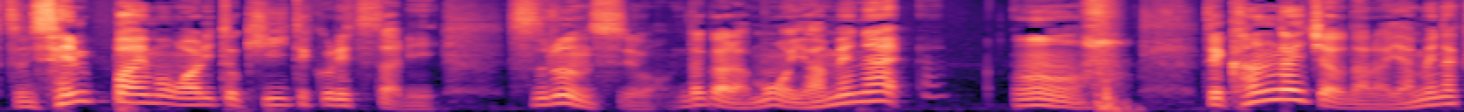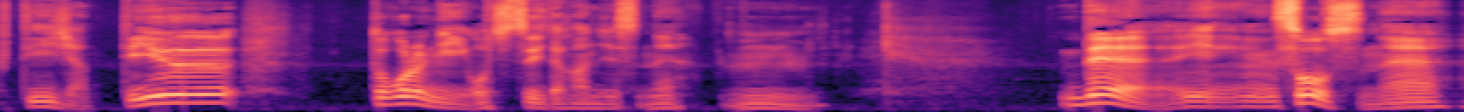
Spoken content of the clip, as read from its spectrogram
普通に先輩も割と聞いてくれてたりするんすよ。だからもうやめない。うん。って考えちゃうならやめなくていいじゃんっていうところに落ち着いた感じですね。うん。で、そうっすね。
